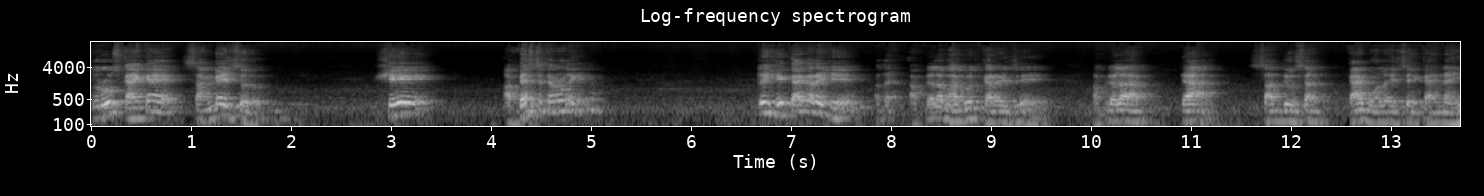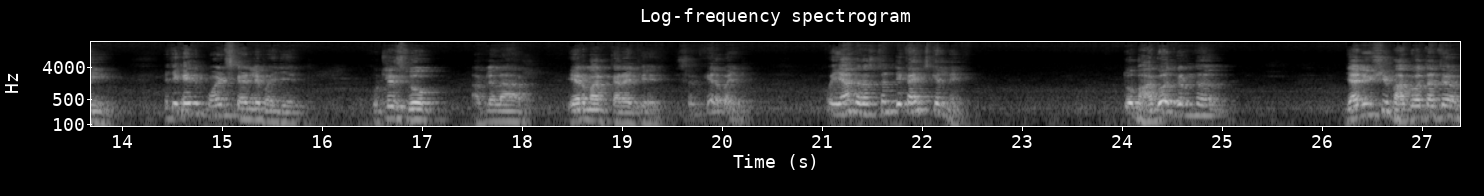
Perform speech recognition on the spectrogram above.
तो रोज काय काय सांगायचं हे अभ्यास तर करावा लागेल ना. तर हे काय करायचे? आता आपल्याला भागवत करायचे. आपल्याला त्या सात दिवसात काय बोलायचं आहे काय नाही याचे काही पॉईंट्स काढले पाहिजेत. कुठले श्लोक आपल्याला एअरमार्क करायचे सगळं केलं पाहिजे. पण या ग्रस्तांनी ते काहीच केलं नाही. तो भागवत ग्रंथ ज्या दिवशी भागवताचं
